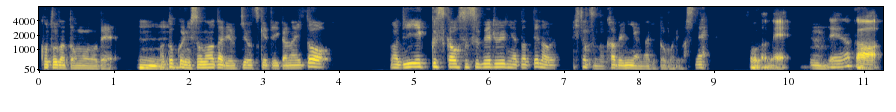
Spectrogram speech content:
ことだと思うので、うん。まあ、特にそのあたりを気をつけていかないと、まあ、DX 化を進めるにあたっての一つの壁にはなると思いますね。そうだね。うん。で、なんか、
